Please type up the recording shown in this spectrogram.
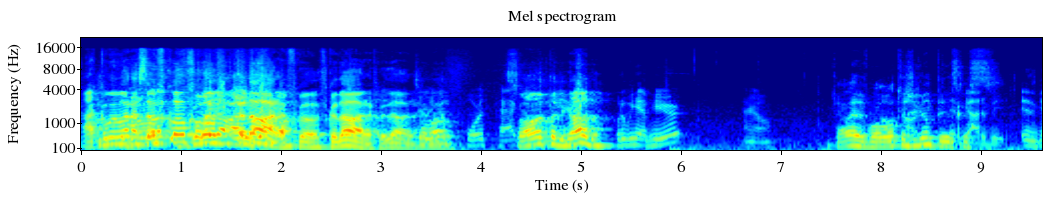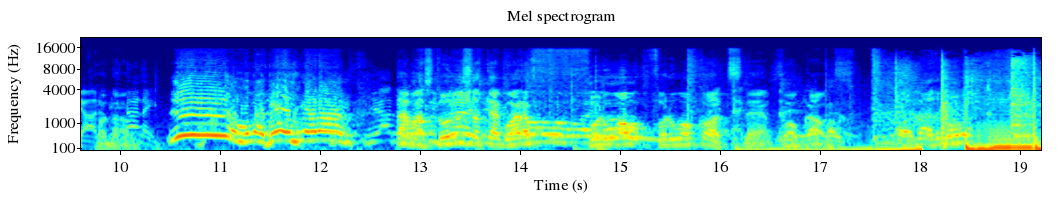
A comemoração ficou, ficou, ficou, ficou da hora. Ficou, ficou da hora, ficou da hora. Só, tá ligado? Caralho, voltas gigantescas. Ronaldo. Ih, é o Ronaldão, caralho! Tá, mas todos até agora foram, foram walkouts, né? Walkouts. Oh, no, the goal.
